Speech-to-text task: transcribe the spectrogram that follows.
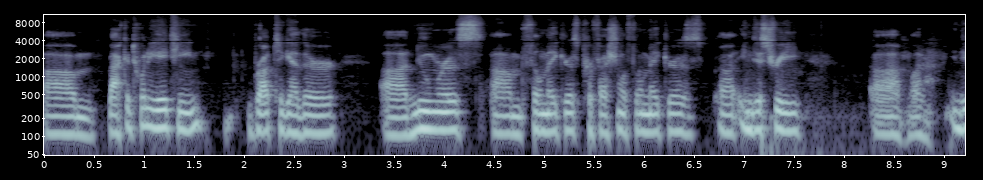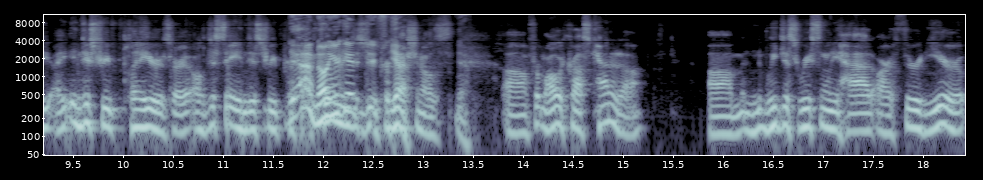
um, back in 2018, brought together uh, numerous um, filmmakers, professional filmmakers, uh, industry, uh, industry players, or I'll just say industry. Yeah, no, you're good. industry Yeah, Professionals yeah. Uh, from all across Canada. Um, and we just recently had our third year,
